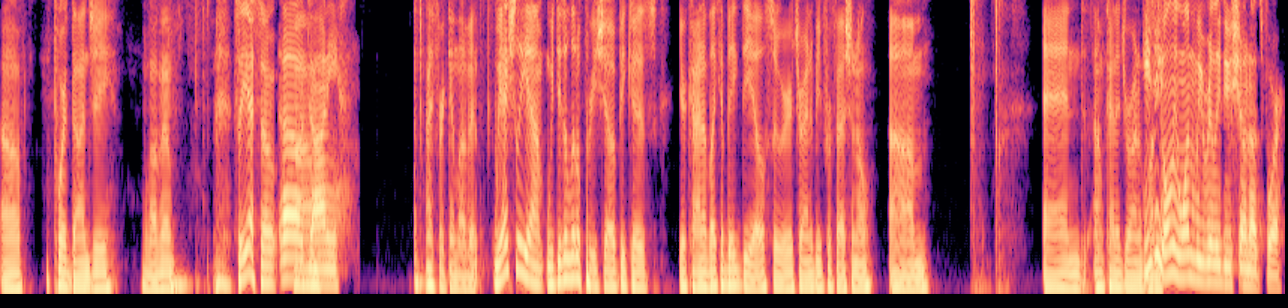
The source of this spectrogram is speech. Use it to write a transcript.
oh, poor Don G, love him. So yeah, so Oh, um, Donnie. I freaking love it. We actually um we did a little pre-show because you're kind of like a big deal, so we were trying to be professional. Um and I'm kind of drawing a He's blank. the only one we really do show notes for.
